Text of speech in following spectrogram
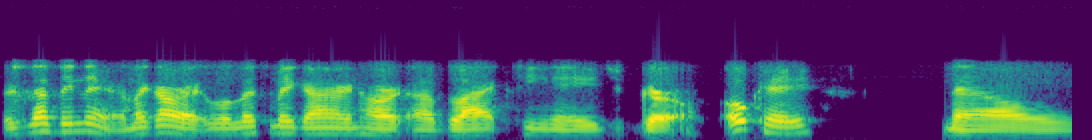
There's nothing there. I'm like, all right, well, let's make Ironheart a black teenage girl. Okay, now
